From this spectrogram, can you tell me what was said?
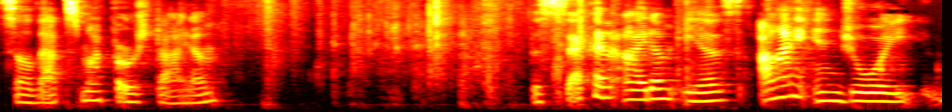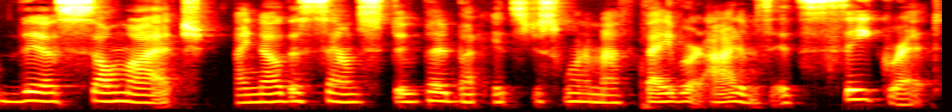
So that's my first item. The second item is I enjoy this so much. I know this sounds stupid, but it's just one of my favorite items. It's secret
